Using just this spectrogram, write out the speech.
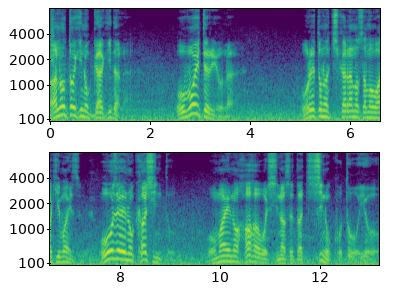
あの時のガキだな。覚えてるよな。俺との力の差もわきまえず大勢の家臣とお前の母を死なせた父のことをよ。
